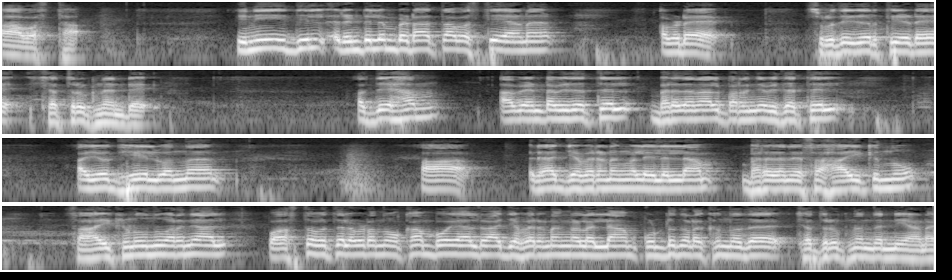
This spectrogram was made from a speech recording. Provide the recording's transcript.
ആ അവസ്ഥ. ഇനി ഇതിൽ രണ്ടിലും പെടാത്ത അവസ്ഥയാണ് അവിടെ ശ്രുതികീർത്തിയുടെ ശത്രുഘ്നന്റെ അദ്ദേഹം ആ വേണ്ട വിധത്തിൽ ഭരതനാൽ പറഞ്ഞ വിധത്തിൽ അയോധ്യയിൽ വന്ന് ആ രാജ്യഭരണങ്ങളിലെല്ലാം ഭരതനെ സഹായിക്കുന്നു. സഹായിക്കണമെന്ന് പറഞ്ഞാൽ വാസ്തവത്തിൽ അവിടെ നോക്കാൻ പോയാൽ രാജ്യഭരണങ്ങളെല്ലാം കൊണ്ടു നടക്കുന്നത് ശത്രുഘ്നൻ തന്നെയാണ്.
